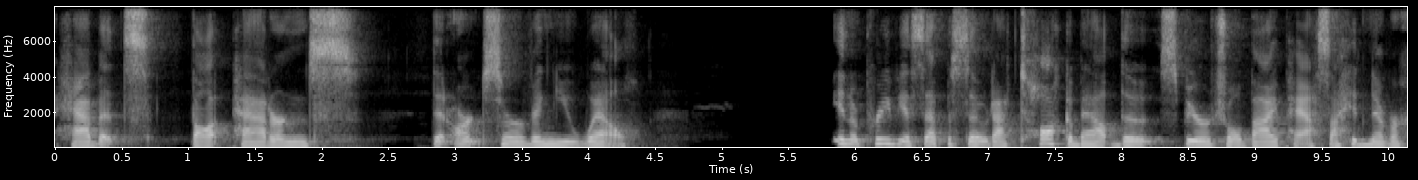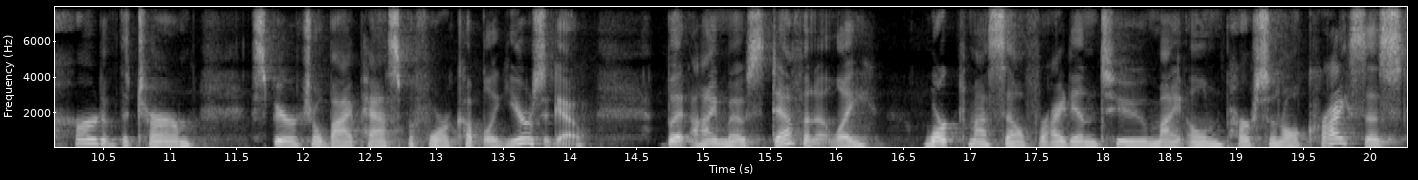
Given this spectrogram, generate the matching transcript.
habits, thought patterns that aren't serving you well. In a previous episode, I talk about the spiritual bypass. I had never heard of the term spiritual bypass before a couple of years ago, but I most definitely worked myself right into my own personal crisis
